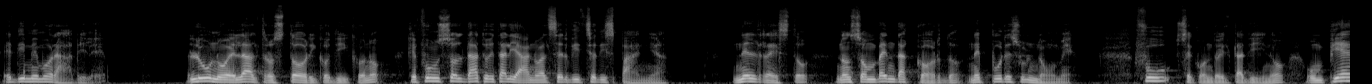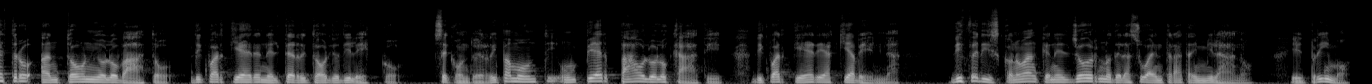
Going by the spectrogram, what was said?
e di memorabile. L'uno e l'altro storico dicono che fu un soldato italiano al servizio di Spagna. Nel resto non son ben d'accordo neppure sul nome. Fu, secondo il Tadino, un Pietro Antonio Lovato, di quartiere nel territorio di Lecco, secondo il Ripamonti un Pier Paolo Locati, di quartiere a Chiavenna. Differiscono anche nel giorno della sua entrata in Milano. Il primo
